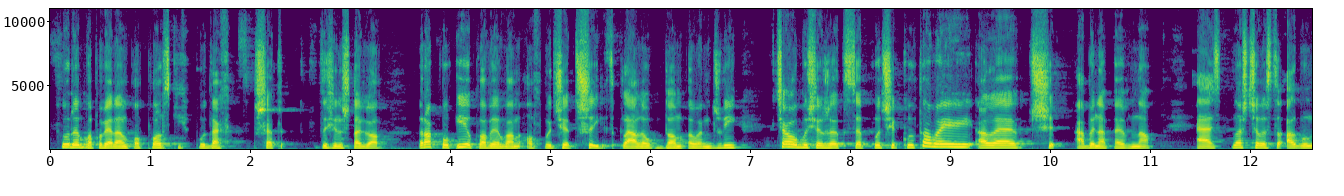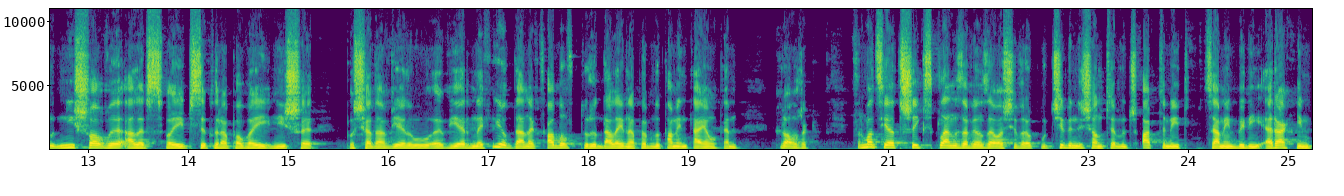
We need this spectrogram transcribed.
w którym opowiadam o polskich płytach sprzed 2000 roku i opowiem wam o płycie 3X Klanu Dom Pełen Drzwi. Chciałoby się rzec płycie kultowej, ale czy aby na pewno? E, Z pewnością jest to album niszowy, ale w swojej psychorapowej niszy posiada wielu wiernych i oddanych fanów, którzy dalej na pewno pamiętają ten krążek. Formacja 3X Clan zawiązała się w roku 94 i twórcami byli Erachim,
